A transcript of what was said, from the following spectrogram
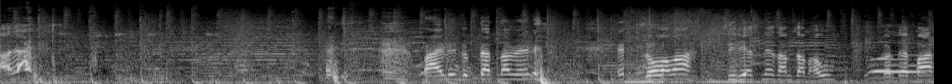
अरे. पाय बी दुखतात ना वेळ जो बाबा सिरियसनेस आमचा भाऊ करतोय पार.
